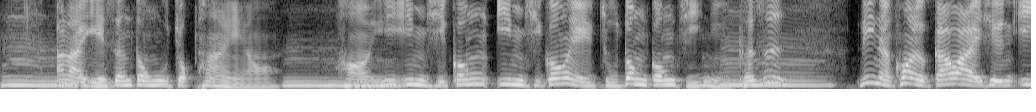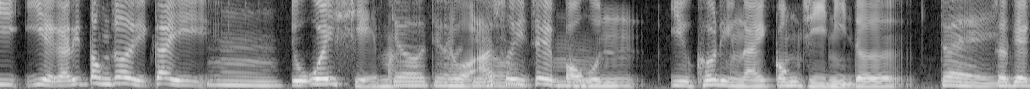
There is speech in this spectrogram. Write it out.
嗯。啊来野生动物足歹的哦，吼，伊伊毋是讲伊毋是讲会主动攻击你，可是你若看到狗仔的时阵，伊伊会甲你当做甲伊有威胁嘛，对吧？啊，所以这部分。有可能来攻击你的，对这些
